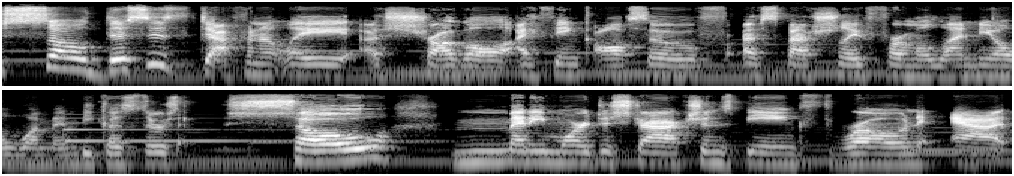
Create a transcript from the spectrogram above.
So this is definitely a struggle. I think also, especially for millennial women, because there's so many more distractions being thrown at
